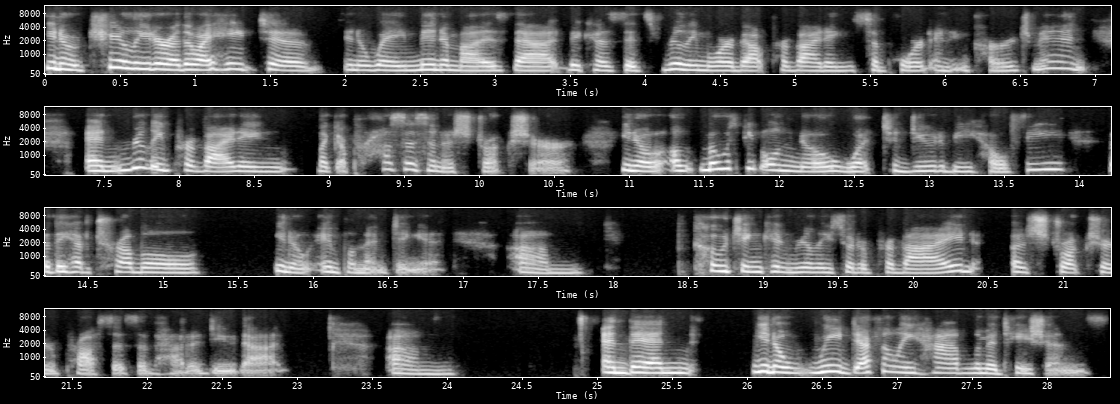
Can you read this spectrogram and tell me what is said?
you know, cheerleader, although I hate to, in a way, minimize that because it's really more about providing support and encouragement and really providing like a process and a structure. You know, most people know what to do to be healthy, but they have trouble, you know, implementing it. Um, coaching can really sort of provide a structured process of how to do that. Um, and then, you know, we definitely have limitations.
